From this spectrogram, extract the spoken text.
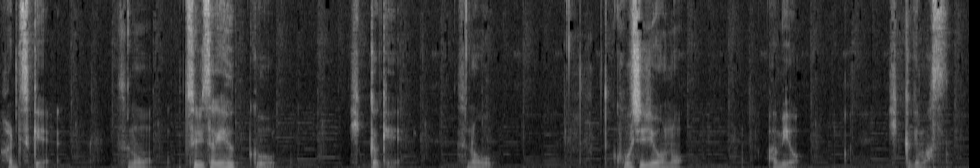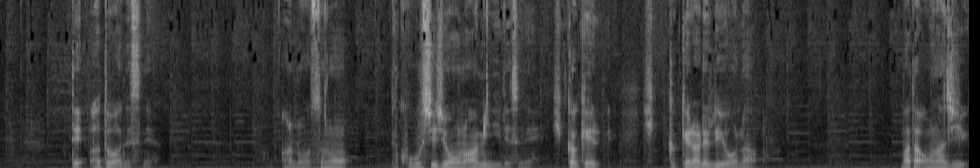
貼り付け、その、吊り下げフックを引っ掛け、その、格子状の網を引っ掛けます。で、あとはですね、あの、その格子状の網にですね、引っ掛け、引っ掛けられるような、また同じ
